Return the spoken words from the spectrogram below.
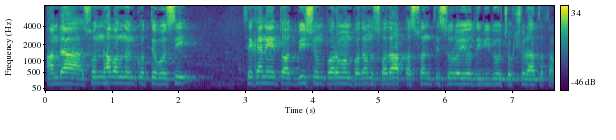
আমরা সন্ধ্যাবন্দন করতে বসি, সেখানে তদ্বিষ্ণু পরমম পদম সদা পশ্বন্তী সুরয় দিবীব চক্ষুরাতম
